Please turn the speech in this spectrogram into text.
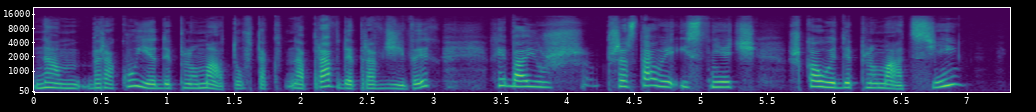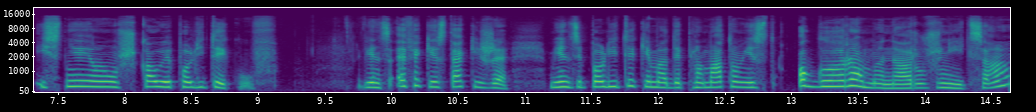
nam brakuje dyplomatów, tak naprawdę prawdziwych. Chyba już przestały istnieć szkoły dyplomacji, istnieją szkoły polityków. Więc efekt jest taki, że między politykiem a dyplomatą jest ogromna różnica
